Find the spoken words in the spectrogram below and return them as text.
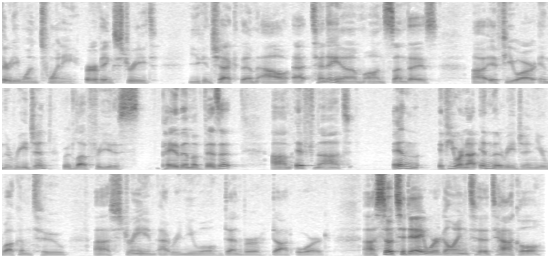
3120 Irving Street. You can check them out at 10 a.m. on Sundays. Uh, if you are in the region, we'd love for you to pay them a visit. Um, if not, in if you are not in the region, you're welcome to uh, stream at renewaldenver.org. Uh, so today we're going to tackle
